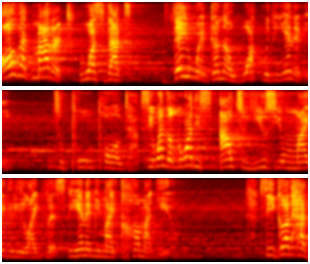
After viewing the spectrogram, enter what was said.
All that mattered was that they were gonna walk with the enemy to pull Paul down. See, when the Lord is out to use you mightily like this, the enemy might come at you. See, God had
